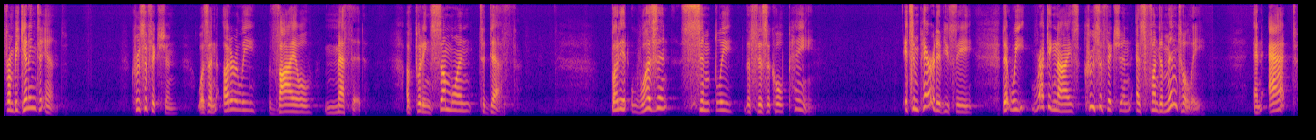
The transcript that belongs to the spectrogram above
From beginning to end, Crucifixion was an utterly vile method of putting someone to death. But it wasn't simply the physical pain. It's imperative, you see, that we recognize crucifixion as fundamentally an act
